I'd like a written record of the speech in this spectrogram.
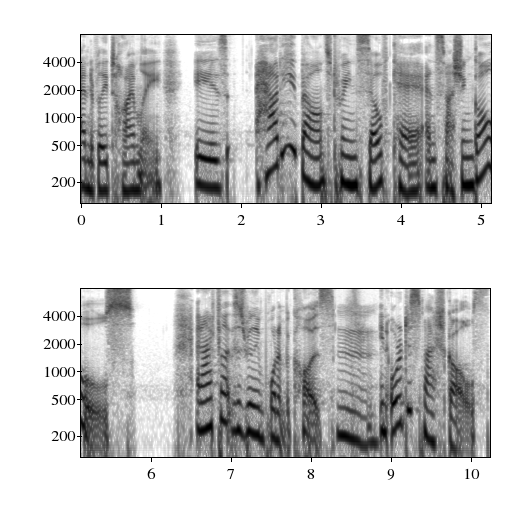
and really timely, is how do you balance between self care and smashing goals? And I feel like this is really important because in order to smash goals,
